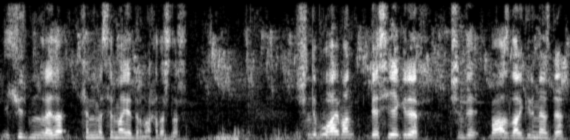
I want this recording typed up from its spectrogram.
200 bin lirayı da kendime sermaye ederim arkadaşlar. Şimdi bu hayvan besiye girer. Şimdi bazıları girmez der.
